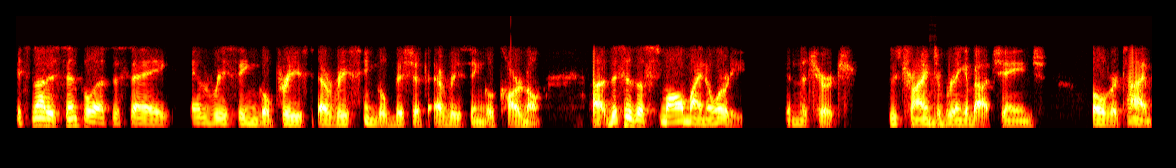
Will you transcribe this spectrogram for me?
it's not as simple as to say every single priest, every single bishop, every single cardinal. Uh, this is a small minority in the church who's trying to bring about change over time.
